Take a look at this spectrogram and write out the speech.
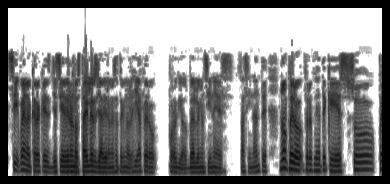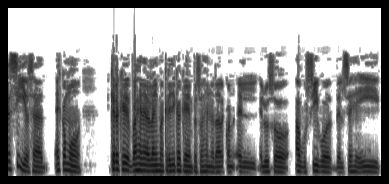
Sí, bueno, creo que ya si ya vieron los trailers, ya vieron esa tecnología, pero por Dios, verlo en cine es fascinante. No, pero, pero fíjate que eso, pues sí, o sea, es como, creo que va a generar la misma crítica que empezó a generar con el, el uso abusivo del CGI,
